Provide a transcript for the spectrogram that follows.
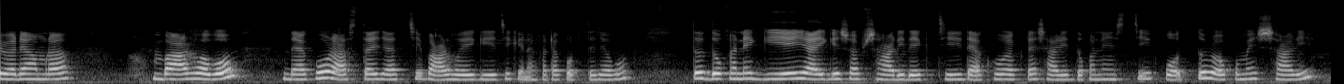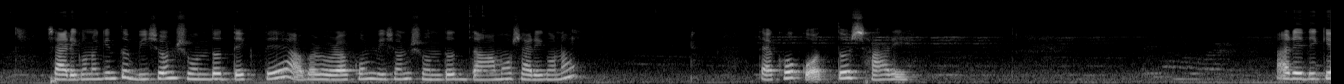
এবারে আমরা বার হব। দেখো রাস্তায় যাচ্ছি, বার হয়ে গিয়েছি, কেনাকাটা করতে যাব। তো দোকানে গিয়েই আইগে সব শাড়ি দেখছি। দেখো একটা শাড়ির দোকানে এসেছি, কত রকমের শাড়ি। শাড়িগুলো কিন্তু ভীষণ সুন্দর দেখতে, আবার ওরকম ভীষণ সুন্দর দামও শাড়িগুলো দেখো কত শাড়ি। আর এদিকে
